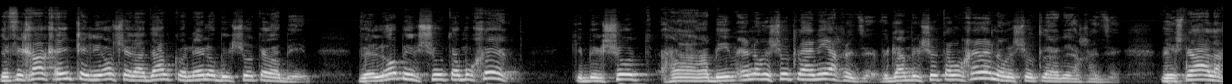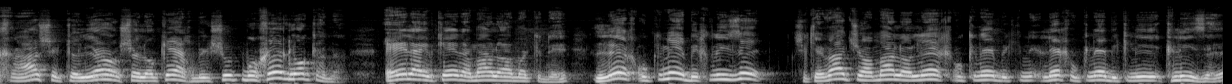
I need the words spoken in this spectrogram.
לפיכך אין כליו של אדם קונה לו ברשות הרבים ולא ברשות המוכר. כי ברשות הרבים אין לו רשות להניח את זה, וגם ברשות המוכר אין לו רשות להניח את זה. וישנה הלכה שכליהו שלוקח ברשות מוכר לא קנה, אלא אם כן אמר לו המקנה, לך וקנה בכלי זה. שכיוון שהוא אמר לו לך וקנה, לך וקנה בכלי זה,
